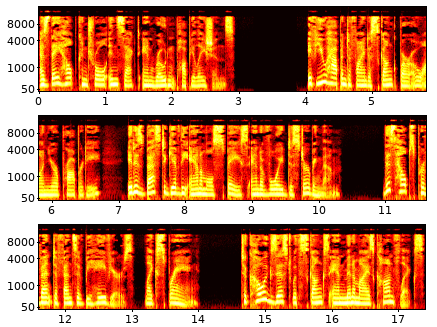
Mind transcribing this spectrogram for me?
as they help control insect and rodent populations. If you happen to find a skunk burrow on your property, it is best to give the animals space and avoid disturbing them. This helps prevent defensive behaviors, like spraying. To coexist with skunks and minimize conflicts,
